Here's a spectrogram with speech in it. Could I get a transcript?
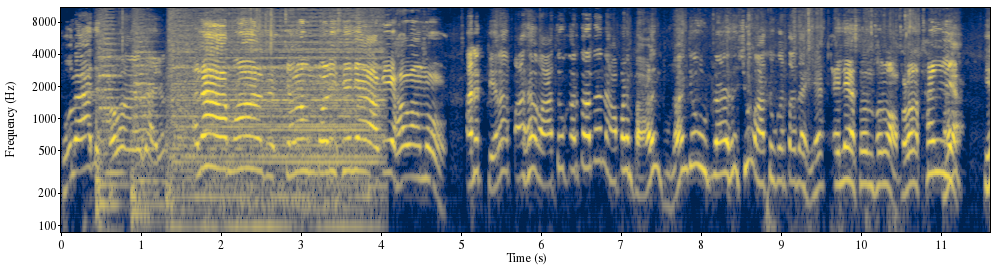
ફૂલ આયા છે? હવા આયા છે. અલા મોર ચલમ પડી છે લે આવી હવામાં. અને પેલા પાછા વાતો કરતા હતા ને આપણે ભાડે ભૂલાન જેવું ઉભરાય છે. શું વાતો કરતા હતા એટલે સંસનો આપણો થઈ લ્યા. એ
